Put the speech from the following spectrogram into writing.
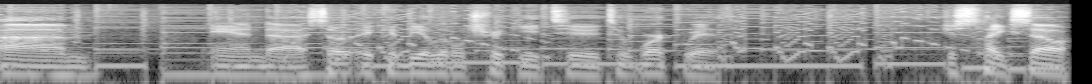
Um, and uh, so it can be a little tricky to, to work with. Just like so.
